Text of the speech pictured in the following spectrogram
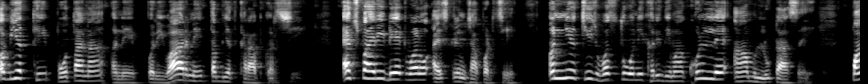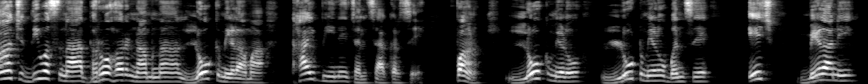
તબિયતથી પોતાના અને પરિવારની તબિયત ખરાબ કરશે. એક્સપાયરી ડેટવાળો આઈસ્ક્રીમ ઝાપટશે. અન્ય ચીજ વસ્તુઓની ખરીદીમાં ખુલ્લે આમ લૂંટાશે. પાંચ દિવસના ધરોહર નામના લોકમેળામાં ખાઈ પીને જલસા કરશે. પણ લોકમેળો, લૂંટમેળો બનશે એ જ મેળાની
